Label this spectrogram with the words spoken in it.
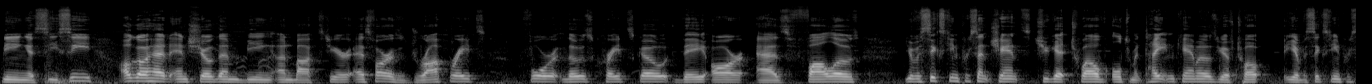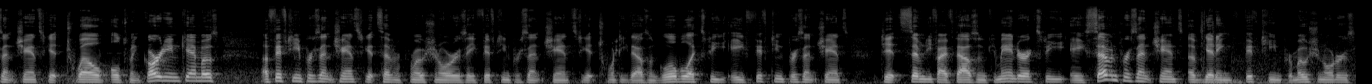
being a CC. I'll go ahead and show them being unboxed here. As far as drop rates for those crates go, they are as follows. You have a 16% chance to get 12 Ultimate Titan camos. You have 12. You have a 16% chance to get 12 Ultimate Guardian camos a 15% chance to get 7 promotion orders, a 15% chance to get 20,000 global XP, a 15% chance to get 75,000 commander XP, a 7% chance of getting 15 promotion orders,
